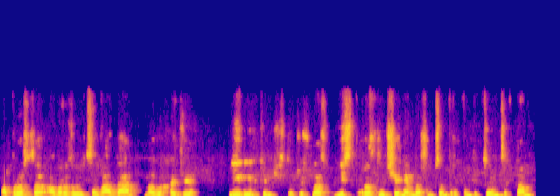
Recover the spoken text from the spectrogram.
а просто образуется вода на выходе и электричество. То есть у нас есть развлечение в нашем центре компетенции, там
